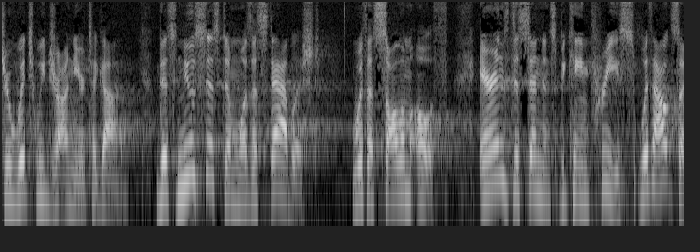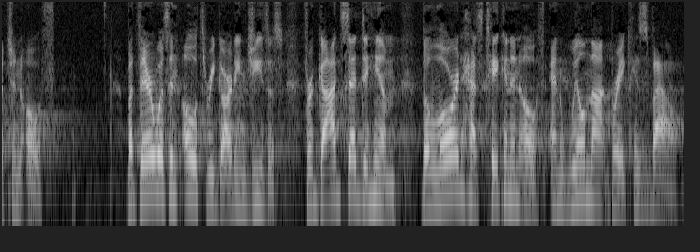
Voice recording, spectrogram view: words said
through which we draw near to God. This new system was established with a solemn oath. Aaron's descendants became priests without such an oath. But there was an oath regarding Jesus, for God said to him, The Lord has taken an oath and will not break his vow.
